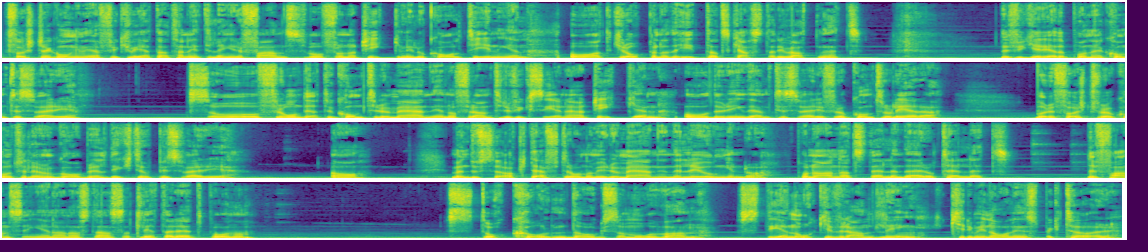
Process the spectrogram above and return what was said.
Första gången jag fick veta att han inte längre fanns var från artikeln i lokaltidningen och att kroppen hade hittats kastad i vattnet. Det fick jag reda på när jag kom till Sverige. Så från det att du kom till Rumänien och fram till du fick se den här artikeln och du ringde hem till Sverige för att kontrollera var det först för att kontrollera om Gabriel dykt upp i Sverige? Ja. Men du sökte efter honom i Rumänien eller i Ungern då? På något annat ställe än det här hotellet? Det fanns ingen annanstans att leta rätt på honom. Stockholm, dag som ovan. Sten-Åke Wrandling, kriminalinspektör.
